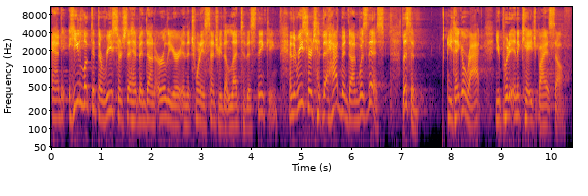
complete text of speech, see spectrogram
and he looked at the research that had been done earlier in the 20th century that led to this thinking. And the research that had been done was this listen, you take a rat, you put it in a cage by itself.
